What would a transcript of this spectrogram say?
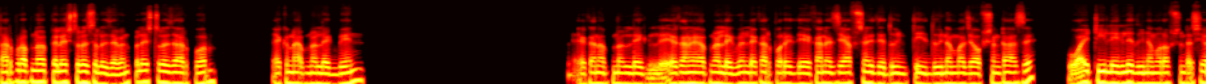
তারপর আপনারা প্লে স্টোরে চলে যাবেন। প্লে স্টোরে যাওয়ার পর এখানে আপনার লিখবেন, এখানে আপনার লিখলে এখানে আপনার লিখবেন, লেখার পরে যে এখানে যে অপশন যে দুই দুই নম্বর যে অপশনটা আছে ওয়াইটি লিখলে দুই নম্বর অপশনটা সেই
